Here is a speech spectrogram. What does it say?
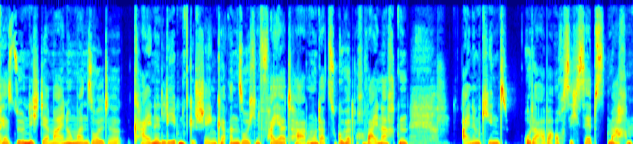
persönlich der Meinung, man sollte keine Lebendgeschenke an solchen Feiertagen und dazu gehört auch Weihnachten einem Kind oder aber auch sich selbst machen.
